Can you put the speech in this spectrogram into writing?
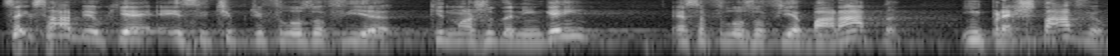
Vocês sabem o que é esse tipo de filosofia que não ajuda ninguém? Essa filosofia barata, imprestável?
